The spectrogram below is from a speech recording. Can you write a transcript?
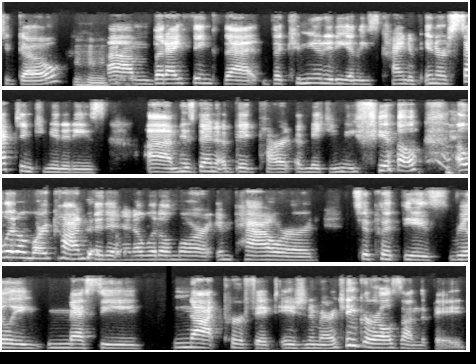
to go. Mm-hmm. Um, but I think that the community and these kind of intersecting communities um, has been a big part of making me feel a little more confident and a little more empowered to put these really messy not perfect Asian American girls on the page.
